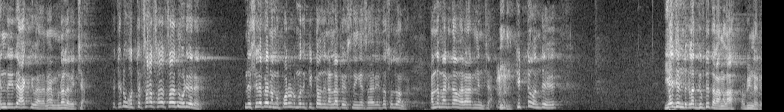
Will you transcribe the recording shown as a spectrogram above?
எந்த இது ஆக்டிவ் அதை நான் முன்னால் வச்சேன். வச்சுட்டு ஒருத்தர் சார் சார் சார்னு ஓடி வர்றாரு. இந்த சில பேர் நம்ம பொருளும் போது கிட்ட வந்து நல்லா பேசுனீங்க சார் ஏதோ சொல்லுவாங்க. அந்த மாதிரி தான் வராருன்னு நினச்சேன். கிட்ட வந்து ஏஜென்ட்டுக்கெல்லாம் கிஃப்ட்டு தராங்களா? அப்படின்னாரு.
